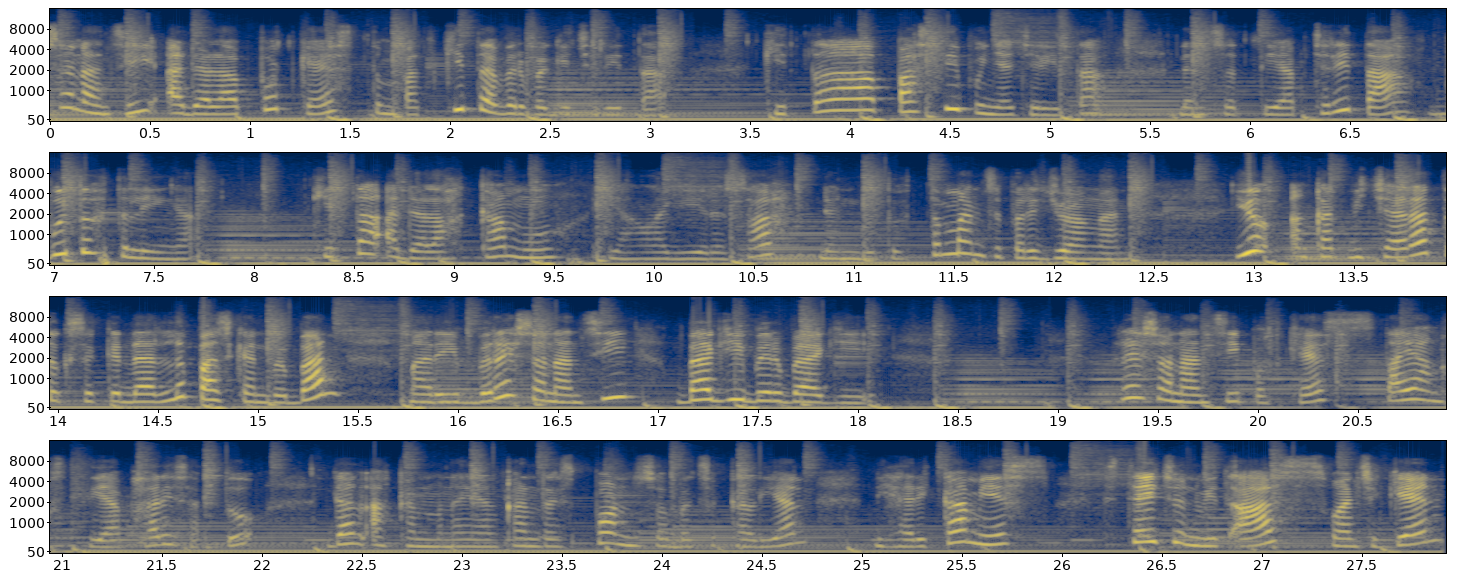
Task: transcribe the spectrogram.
Resonansi adalah podcast tempat kita berbagi cerita. Kita pasti punya cerita, dan setiap cerita butuh telinga. Kita adalah kamu yang lagi resah dan butuh teman seperjuangan. Yuk angkat bicara untuk sekedar lepaskan beban, mari beresonansi, bagi berbagi. Resonansi Podcast tayang setiap hari Sabtu dan akan menayangkan respon sobat sekalian di hari Kamis. Stay tune with us once again.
